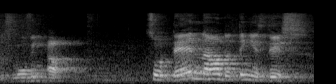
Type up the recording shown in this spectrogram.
it's moving up. So then now the thing is this.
